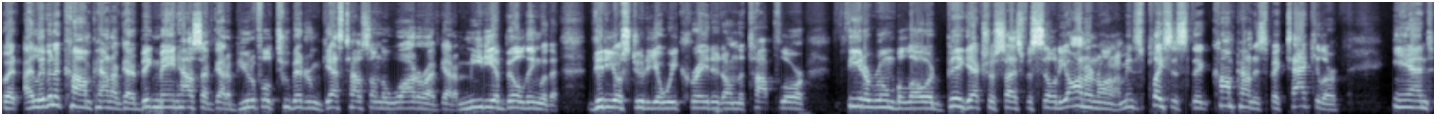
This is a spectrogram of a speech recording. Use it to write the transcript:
but I live in a compound. I've got a big main house. I've got a beautiful two bedroom guest house on the water. I've got a media building with a video studio we created on the top floor. Theater room below it, big exercise facility, on and on. I mean, this place is the compound is spectacular, and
